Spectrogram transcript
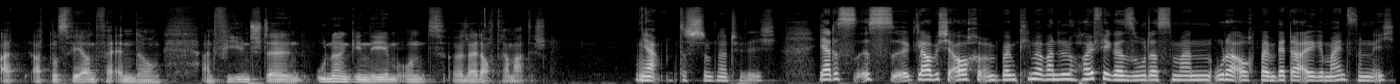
At Atmosphärenveränderung an vielen Stellen unangenehm und äh, leider auch dramatisch. Ja, das stimmt natürlich. Ja, das ist, äh, glaube ich, auch ähm, beim Klimawandel häufiger so, dass man, oder auch beim Wetter allgemein, finde ich,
